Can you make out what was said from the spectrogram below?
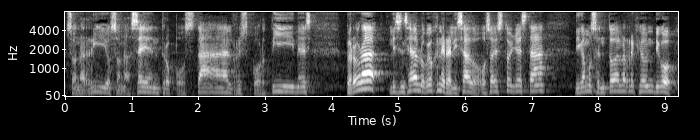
zona Río, zona Centro, Postal, Ruiz Cortines, pero ahora, licenciada, lo veo generalizado, o sea, esto ya está, digamos, en toda la región, digo,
